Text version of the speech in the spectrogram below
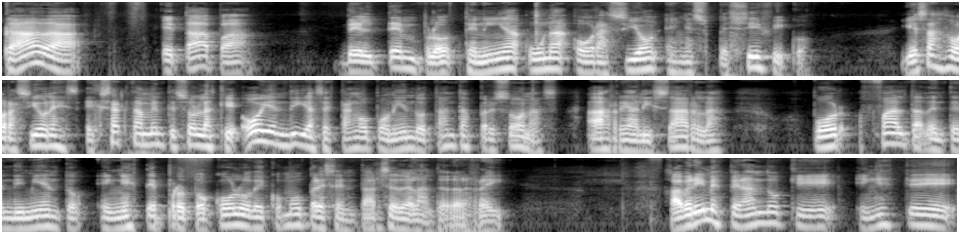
Cada etapa del templo tenía una oración en específico. Y esas oraciones exactamente son las que hoy en día se están oponiendo tantas personas a realizarlas por falta de entendimiento en este protocolo de cómo presentarse delante del rey. Javerim, esperando que en este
